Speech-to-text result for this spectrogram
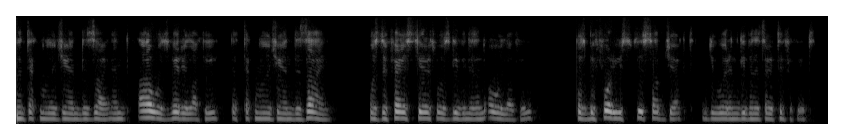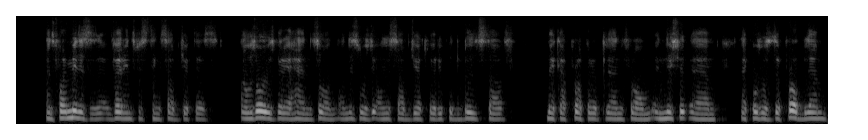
and technology and design. And I was very lucky that technology and design was the first year it was given as an O level, because before you to subject, you weren't given a certificate. And for me, this is a very interesting subject as I was always very hands-on, and this was the only subject where you could build stuff, make a proper plan from initial, um, like what was the problem,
